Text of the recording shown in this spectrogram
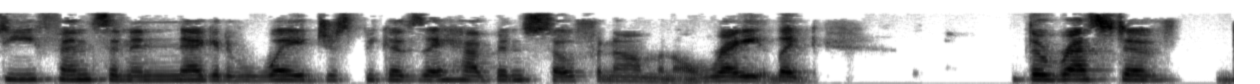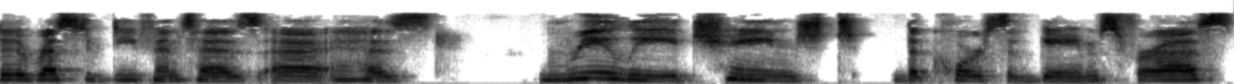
defense in a negative way just because they have been so phenomenal, right? Like the rest of the rest of defense has uh has really changed the course of games for us,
